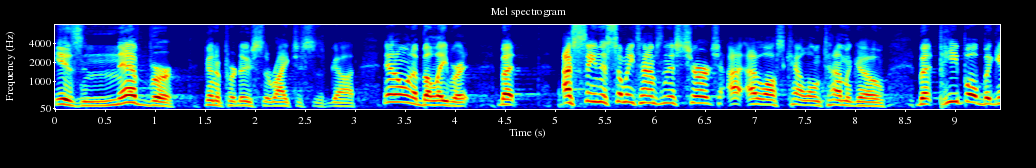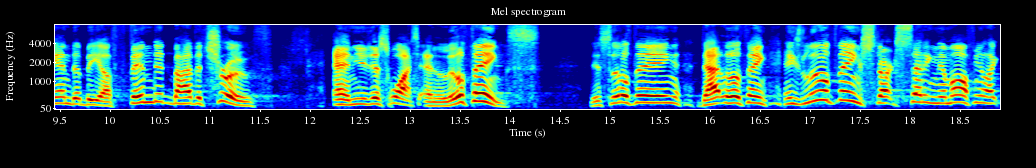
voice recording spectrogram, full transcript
is never going to produce the righteousness of God. Now, I don't want to belabor it, but I've seen this so many times in this church. I, I lost count a long time ago. But people begin to be offended by the truth, and you just watch, and little things this little thing, that little thing. And these little things start setting them off. And you're like,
